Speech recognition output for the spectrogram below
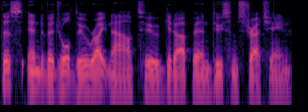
this individual do right now to get up and do some stretching?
